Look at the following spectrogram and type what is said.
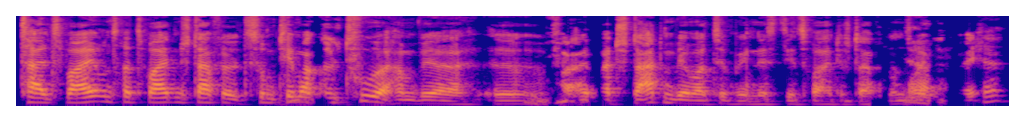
Teil 2 unserer zweiten Staffel zum Thema Kultur haben wir äh, vereinbart, starten wir mal zumindest die zweite Staffel unserer ja. Gespräche.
